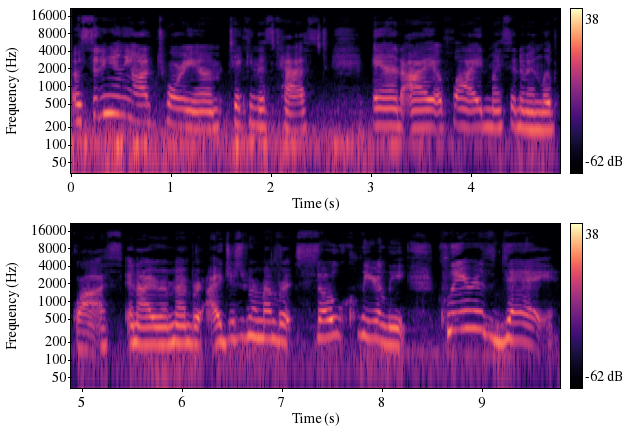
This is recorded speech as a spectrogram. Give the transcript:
I was sitting in the auditorium taking this test and I applied my cinnamon lip gloss. And I remember, I just remember it so clearly, clear as day,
